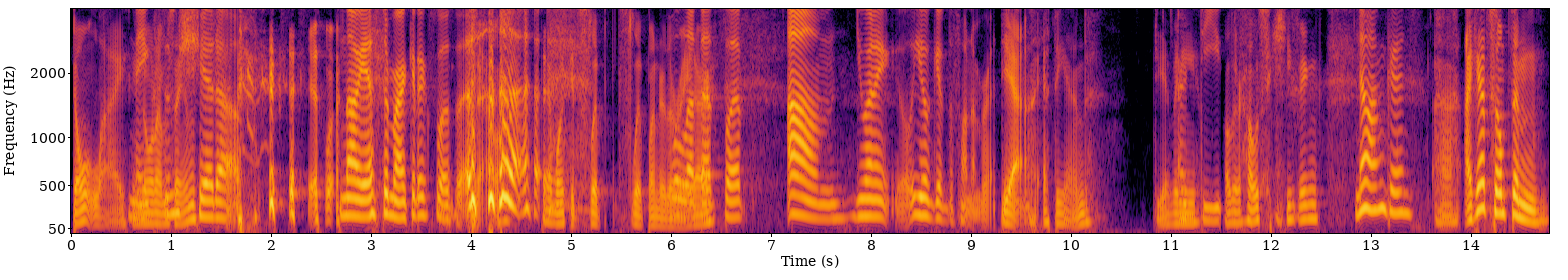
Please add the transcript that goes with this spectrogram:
don't lie. You Make know what I'm some saying? shit up. no, he has to mark it explicit. that one could slip slip under the we'll radar. let that slip. Um, you want to? You'll give the phone number. At the yeah, end. at the end. Do you have any other housekeeping? No, I'm good. Uh, I got something.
